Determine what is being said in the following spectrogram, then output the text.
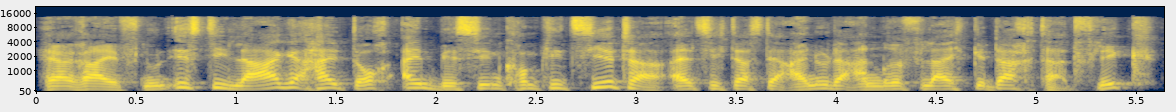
Herr Reif, nun ist die Lage halt doch ein bisschen komplizierter, als sich das der ein oder andere vielleicht gedacht hat. Flick,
